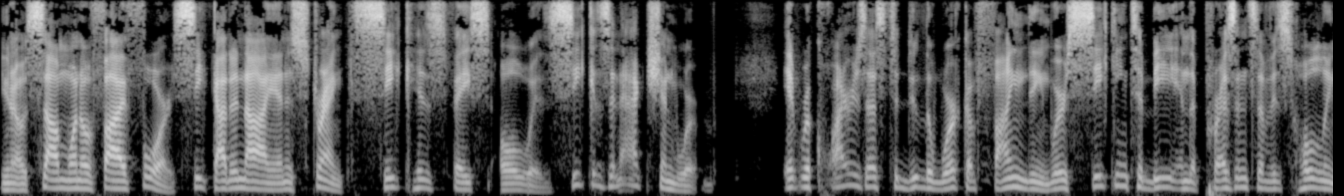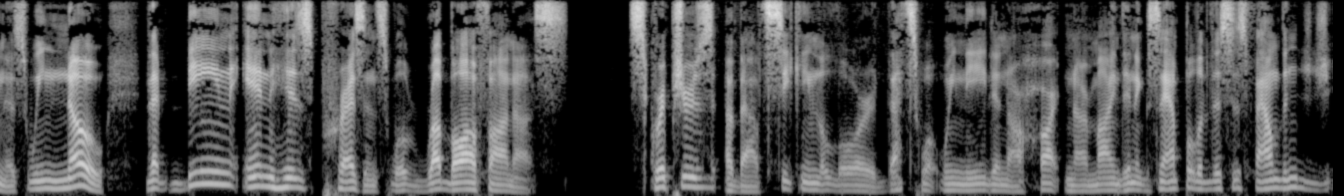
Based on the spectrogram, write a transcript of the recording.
You know, Psalm 105 4 Seek Adonai in his strength, seek his face always. Seek is an action word. It requires us to do the work of finding. We're seeking to be in the presence of his holiness. We know that being in his presence will rub off on us scriptures about seeking the Lord. That's what we need in our heart and our mind. An example of this is found in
